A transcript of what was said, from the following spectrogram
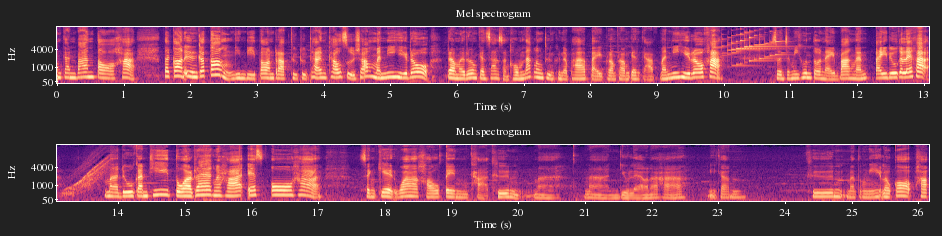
ำกันบ้านต่อค่ะ แต่ก่อนอื่นก็ต้องยินดีต้อนรับทุกๆท่านเข้าสู่ช่อง Money Hero เรามาร่วมกันสร้างสังคมนักลงทุนคุณภาพไปพร้อมๆ กันกับ Money Hero ค่ะ ส่วนจะมีหุ้นตัวไหนบ้างนั้นไปดูกันเลยค่ะ มาดูกันที่ตัวแรกนะคะ SO ค่ะ สังเกตว่าเขาเป็นขาขึ้นมานานอยู่แล้วนะคะ มีการขึ้นมาตรงนี้แล้วก็พัก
